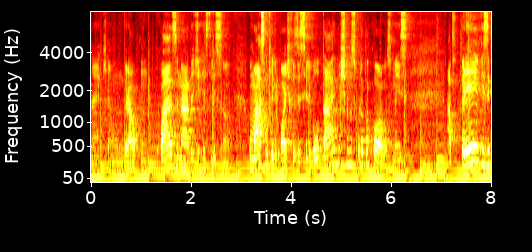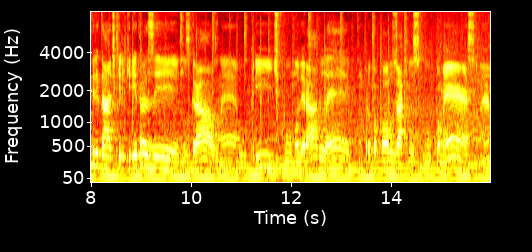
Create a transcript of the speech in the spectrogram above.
né? que é um grau com quase nada de restrição. O máximo que ele pode fazer se ele voltar é mexer nos protocolos, mas a previsibilidade que ele queria trazer nos graus, né, o crítico, o moderado, o leve, com protocolos já que os, o comércio, né,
